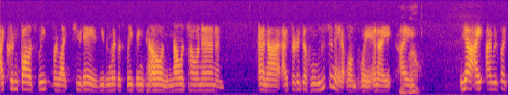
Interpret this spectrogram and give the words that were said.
I couldn't fall asleep for like two days, even with a sleeping pill and the melatonin and and uh, I started to hallucinate at one point, and I Oh, I wow. Yeah I I was like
